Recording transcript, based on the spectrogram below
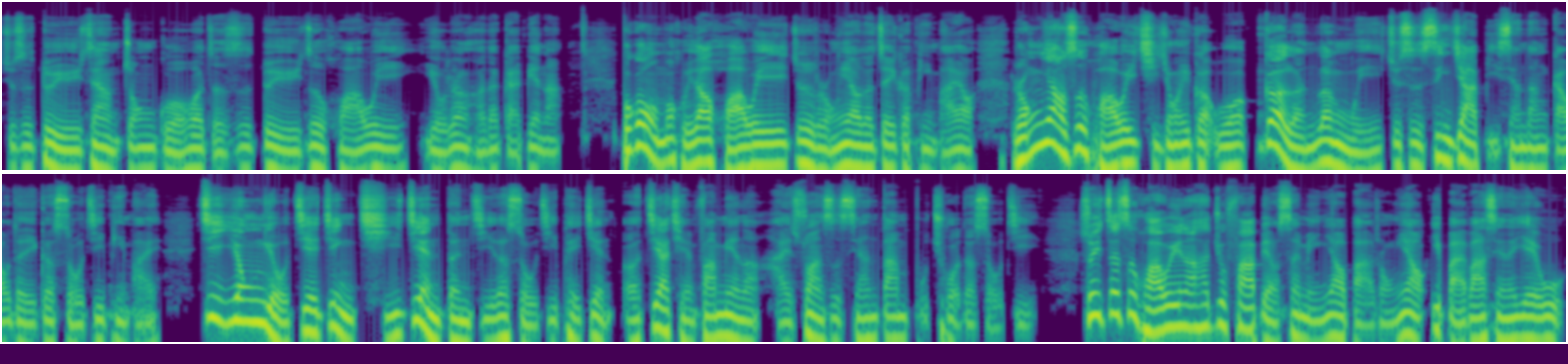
就是对于像中国或者是对于这华为有任何的改变呢？不过我们回到华为，就是荣耀的这个品牌哦，荣耀是华为其中一个，我个人认为就是性价比相当高的一个手机品牌，既拥有接近旗舰等级的手机配件，而价钱方面呢，还算是相当不错的手机。所以这次华为呢，他就发表声明，要把荣耀一百八千的业务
